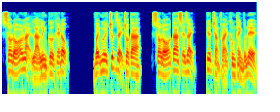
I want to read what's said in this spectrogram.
sau đó lại là linh cơ khẽ động. Vậy ngươi trước dạy cho ta, sau đó ta sẽ dạy, kia chẳng phải không thành vấn đề.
